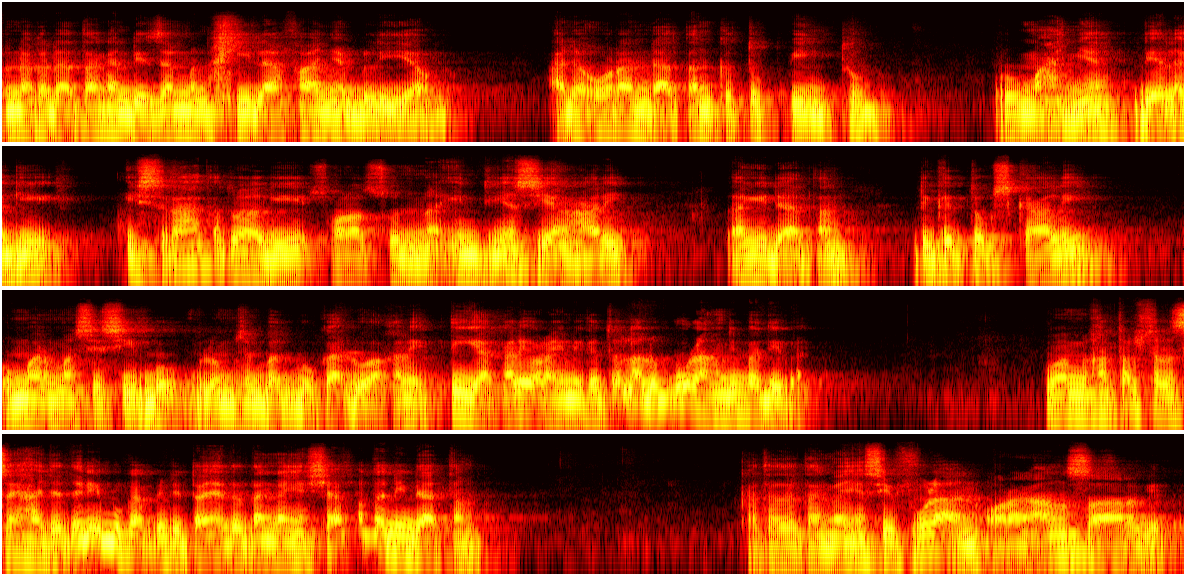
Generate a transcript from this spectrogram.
Pernah kedatangan di zaman khilafahnya beliau, ada orang datang ketuk pintu rumahnya, dia lagi istirahat atau lagi sholat sunnah, intinya siang hari lagi datang, diketuk sekali, Umar masih sibuk, belum sempat buka dua kali, tiga kali orang ini ketuk, lalu pulang tiba-tiba. Umar bin Khattab selesai hajat, jadi buka pintu, tanya tetangganya, siapa tadi datang? Kata tetangganya, si Fulan, orang Ansar gitu.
